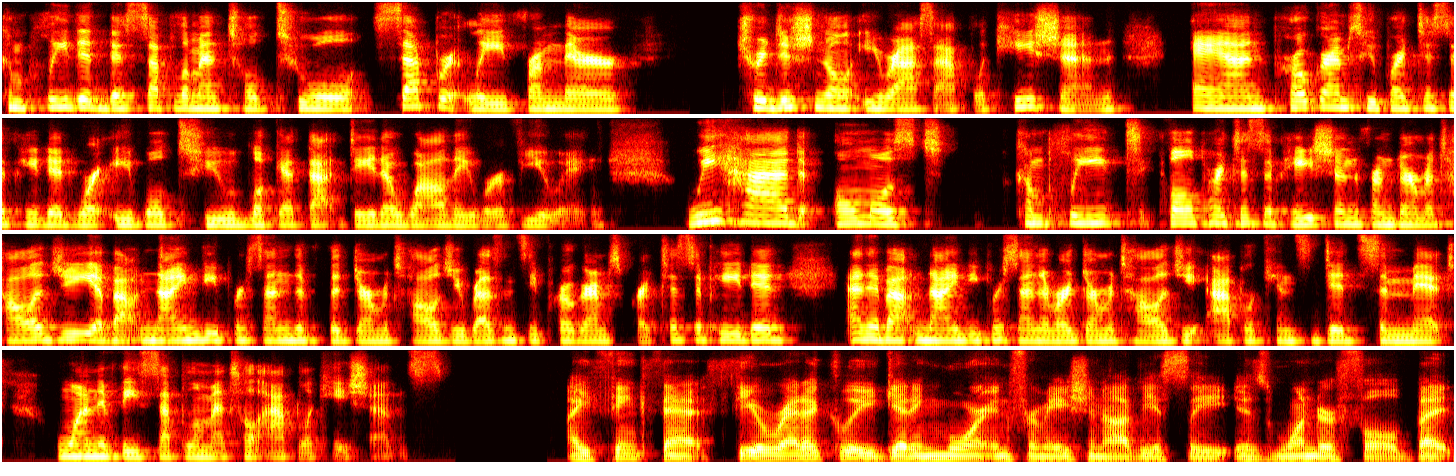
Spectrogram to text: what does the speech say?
completed this supplemental tool separately from their traditional ERAS application. And programs who participated were able to look at that data while they were viewing. We had almost complete full participation from dermatology. About 90% of the dermatology residency programs participated, and about 90% of our dermatology applicants did submit one of these supplemental applications. I think that theoretically getting more information obviously is wonderful, but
